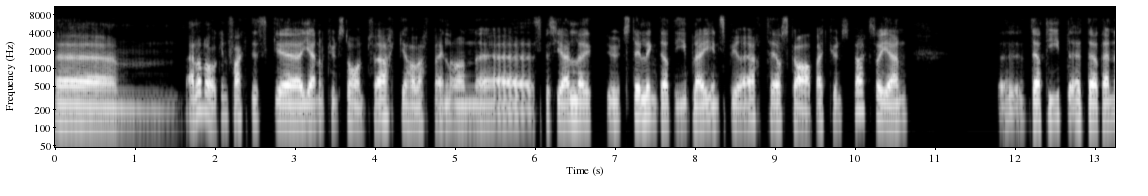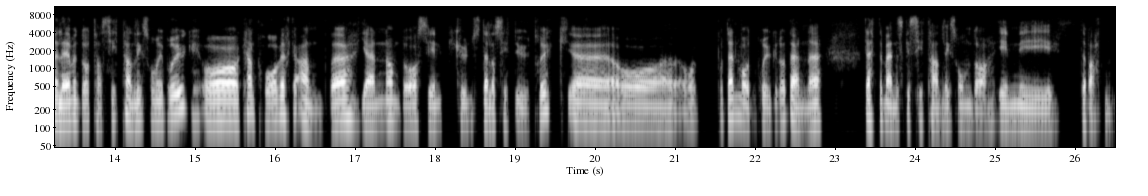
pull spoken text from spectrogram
Um, eller noen faktisk gjennom kunst og håndverk har vært på en eller annen spesiell utstilling der de ble inspirert til å skape et kunstverk. Så igjen Eh, der, de, der, den eleven da tar sitt handlingsrom i bruk og kan påvirke andre gjennom da sin kunst eller sitt uttrykk. Eh, og, og på den måten bruker da denne, dette mennesket sitt handlingsrom da inn i debatten.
